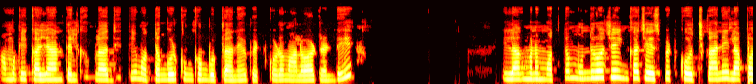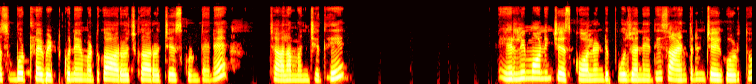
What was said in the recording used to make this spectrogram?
అమ్మకి కళ్యాణ తిలకంలా దిద్ది మొత్తం కూడా కుంకుమ బుట్లు అనేవి పెట్టుకోవడం అలవాటు అండి ఇలాగ మనం మొత్తం ముందు రోజే ఇంకా చేసి పెట్టుకోవచ్చు. కానీ ఇలా పసుపు బొట్లు పెట్టుకునే మటుకు ఆ రోజుకి ఆ రోజు చేసుకుంటేనే చాలా మంచిది. ఎర్లీ మార్నింగ్ చేసుకోవాలండి పూజ అనేది. సాయంత్రం చేయకూడదు.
